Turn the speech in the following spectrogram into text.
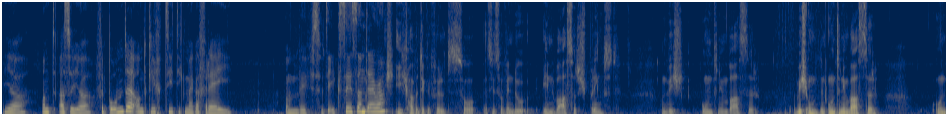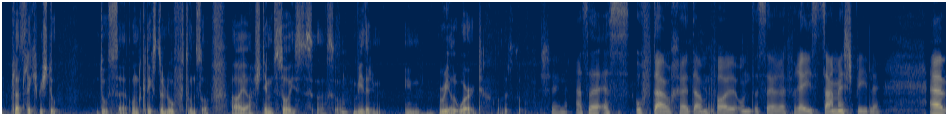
Ja. Und also ja, verbunden und gleichzeitig mega frei. Und wie war es für dich, Sandera? Ich, ich habe das Gefühl, so, es ist so, wenn du in Wasser springst und bist unten im Wasser, bist unten, unten im Wasser und plötzlich bist du draußen und kriegst du Luft und so. Ah ja, stimmt, so ist es so wieder im, im Real World oder so. Schön. Also ein Auftauchen in diesem ja. Fall und ein sehr freies Zusammenspielen. Äh,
